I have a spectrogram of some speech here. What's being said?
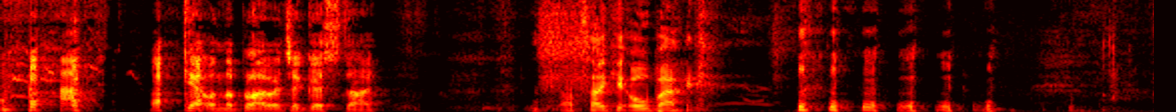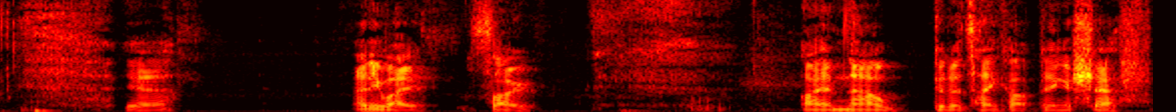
Get on the blower to Gousto. I'll take it all back. Yeah. Anyway, so I am now going to take up being a chef.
